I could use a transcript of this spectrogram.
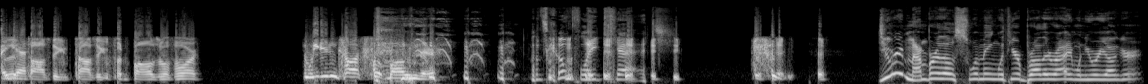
I guess tossing tossing footballs before. we didn't toss football either. Let's go play catch. Do you remember though swimming with your brother Ryan when you were younger?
